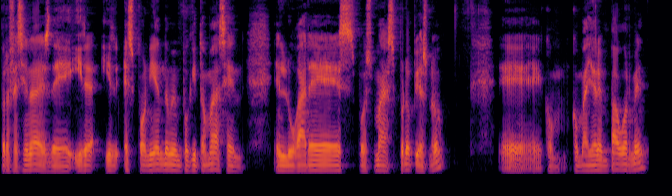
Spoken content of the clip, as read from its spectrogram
profesionales de ir, exponiéndome un poquito más en, lugares pues más propios, ¿no? Eh, con, mayor empowerment,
